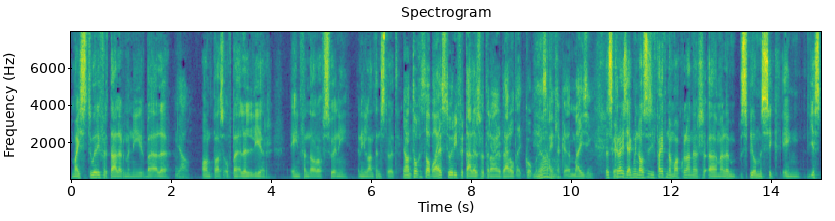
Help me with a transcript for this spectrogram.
my storieverteller manier by hulle Ja. aanpas of by hulle leer en van daar af so in die, in die land instoot. Ja, en tog is daar baie storievertellers wat uit daai wêreld uitkom. Dit is Ja. eintlik amazing. Dis crazy. Ek meen daar's is die vyf Namakolanders, um, hulle speel musiek en jy's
